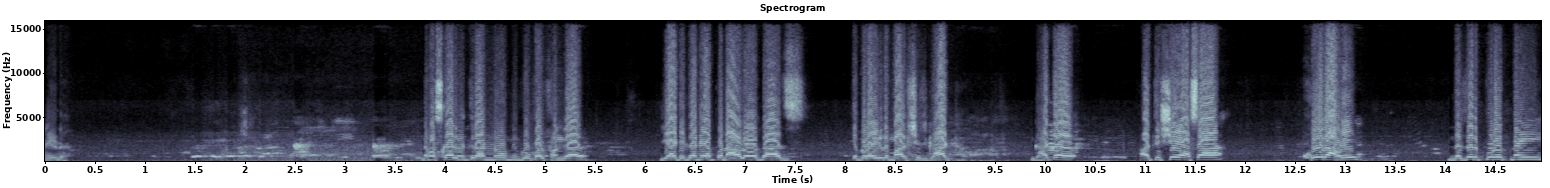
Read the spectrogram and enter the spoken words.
आणि नमस्कार मित्रांनो मी गोपाल फंगाळ. या ठिकाणी आपण आलो आहोत आज. हे बघा इकडे माळशेज घाट. घाट अतिशय असा खोल आहे. नजर पुरत नाही.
